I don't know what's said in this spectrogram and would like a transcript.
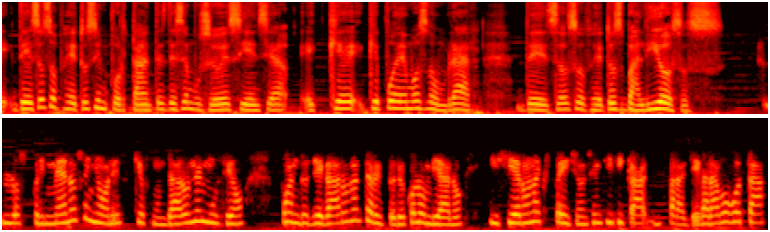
Eh, de esos objetos importantes de ese museo de ciencia, eh, ¿qué, qué podemos nombrar de esos objetos valiosos? Los primeros señores que fundaron el museo, cuando llegaron al territorio colombiano, hicieron la expedición científica para llegar a Bogotá,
